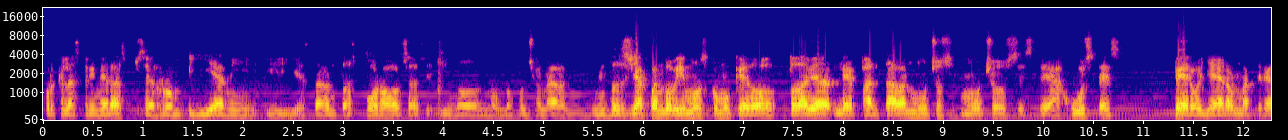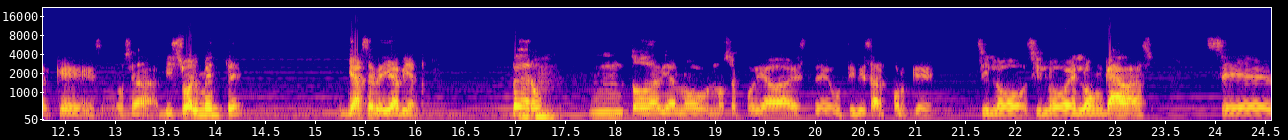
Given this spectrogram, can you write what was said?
Porque las primeras se rompían y, estaban todas porosas y no, no, no, funcionaban. Entonces ya cuando vimos cómo quedó, todavía le faltaban muchos, muchos este, ajustes, pero ya era un material que, o sea, visualmente ya se veía bien. Pero mm, todavía no, no se podía este, utilizar porque si lo, si lo elongabas, se,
